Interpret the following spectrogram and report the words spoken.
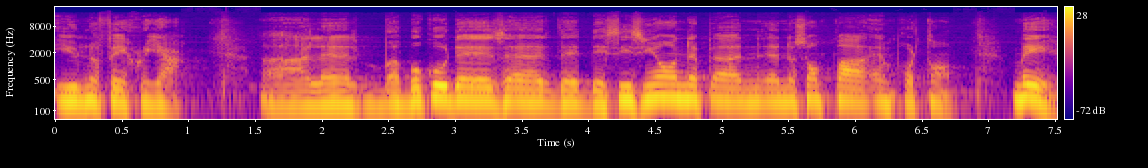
il ne fait rien. Euh, beaucoup de, décisions ne, sont pas importantes. Mais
